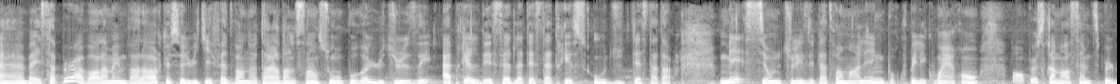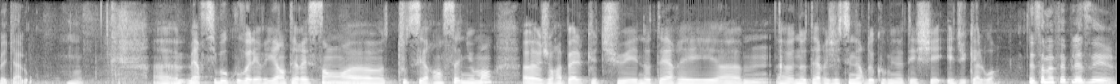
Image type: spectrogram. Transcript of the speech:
euh, ben, ça peut avoir la même valeur que celui qui est fait devant notaire dans le sens où on pourra l'utiliser après le décès de la testatrice ou du testateur. Mais si on utilise des plateformes en ligne pour couper les coins ronds, on peut se ramasser un petit peu le bec à l'eau. Euh, merci beaucoup Valérie, intéressant euh, tous ces renseignements. Euh, je rappelle que tu es notaire et notaire et gestionnaire de communauté chez Éducalois. Ça m'a fait plaisir.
